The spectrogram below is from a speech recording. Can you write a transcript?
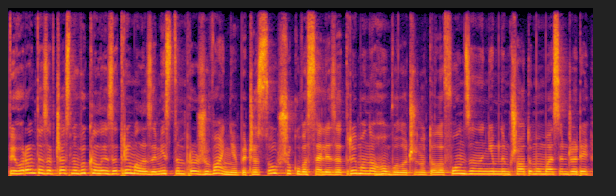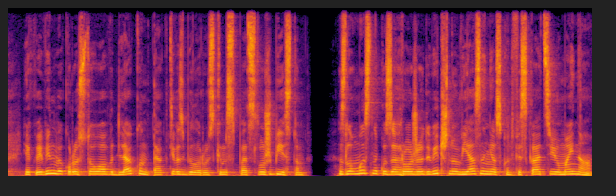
Фігуранта завчасно викрили і затримали за місцем проживання. Під час обшуку в оселі затриманого вилучено телефон з анонімним чатом у месенджері, який він використовував для контактів з білоруським спецслужбістом. Зловмиснику загрожує довічне ув'язнення з конфіскацією майна.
